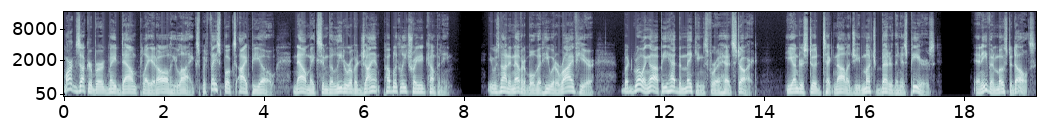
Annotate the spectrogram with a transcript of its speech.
Mark Zuckerberg may downplay it all he likes, but Facebook's IPO now makes him the leader of a giant publicly traded company. It was not inevitable that he would arrive here, but growing up, he had the makings for a head start. He understood technology much better than his peers, and even most adults.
